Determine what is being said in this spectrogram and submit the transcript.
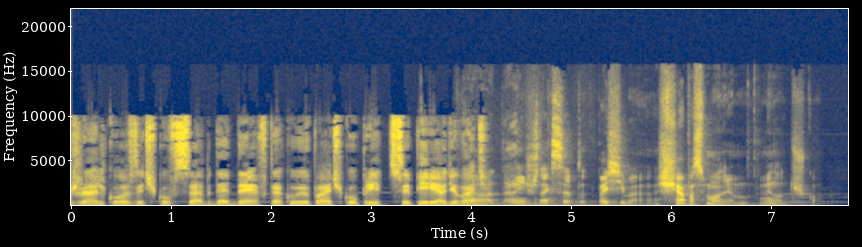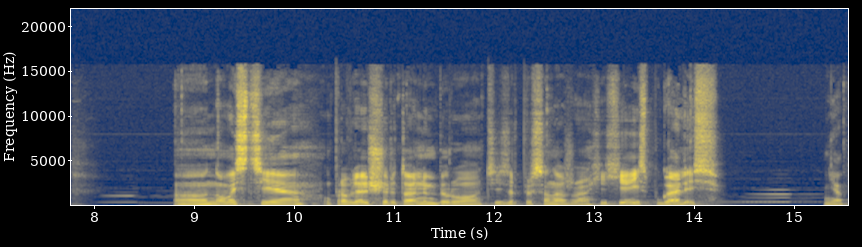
Жаль козочку в саб-ДД в такую пачку придется переодевать. А, Donation accepted. Спасибо. Сейчас посмотрим. Минуточку. А, новости. Управляющий ритуальным бюро. Тизер персонажа. Хихе, испугались? Нет?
